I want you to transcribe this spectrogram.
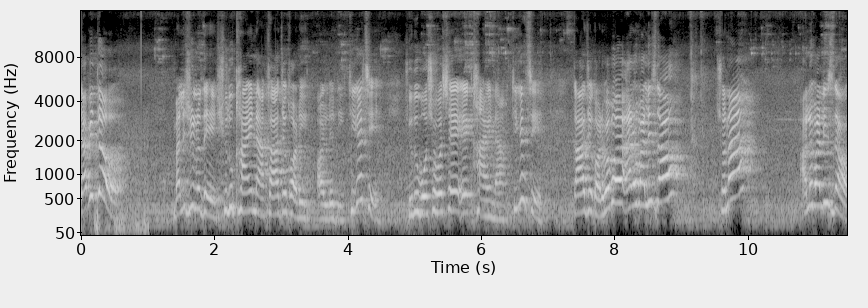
যাবি তো? বালিশগুলো দে, শুধু খায় না, কাজও করে অলরেডি ঠিক আছে? শুধু বসে বসে এ খায় না, ঠিক আছে? কাজও করে। বাবা আরও বালিশ দাও। শোনা আলো বালিশ দাও।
